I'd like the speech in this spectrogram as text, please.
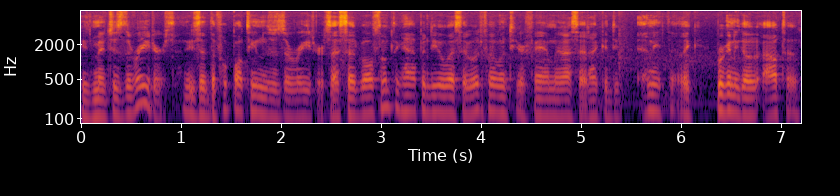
he mentions the Raiders. He said the football team is the Raiders. I said, well, if something happened to you, I said, what if I went to your family and I said I could do anything? Like we're going to go out to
